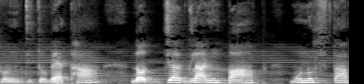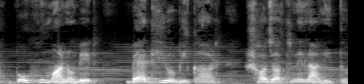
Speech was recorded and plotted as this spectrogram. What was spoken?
সঞ্চিত ব্যথা লজ্জা, গ্লানি, পাপ, মনস্তাপ বহু মানবের, ব্যাধি ও বিকার সযত্নে লালিত।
